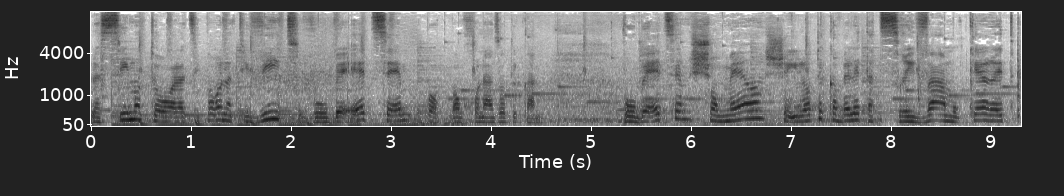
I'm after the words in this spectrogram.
לשים אותו על הציפורן הטבעית, והוא בעצם, פה, במכונה הזאת כאן, והוא בעצם שומר שהיא לא תקבל את הצריבה המוכרת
